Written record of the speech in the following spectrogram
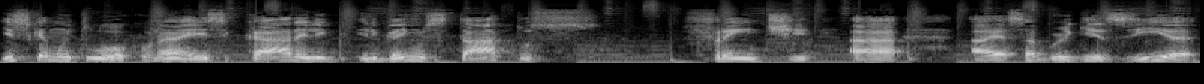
Isso que é muito louco, né? Esse cara, ele, ele ganha um status frente a, a essa burguesia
